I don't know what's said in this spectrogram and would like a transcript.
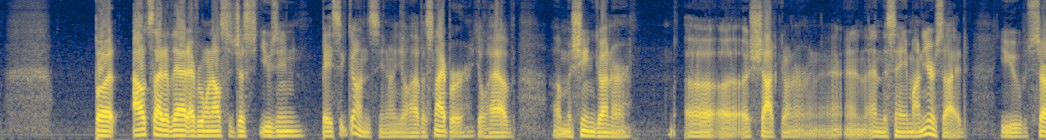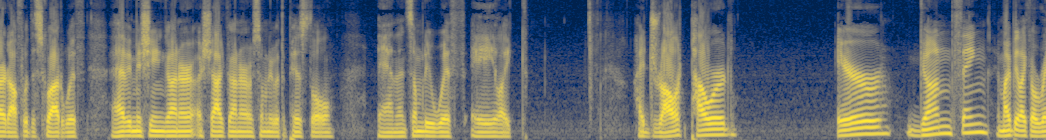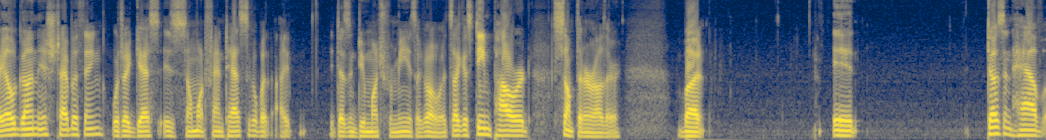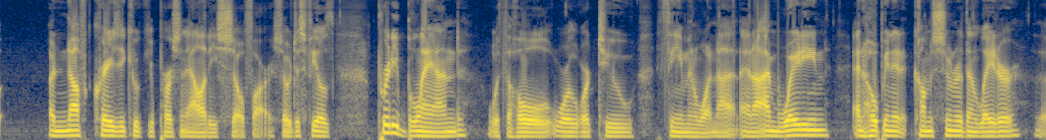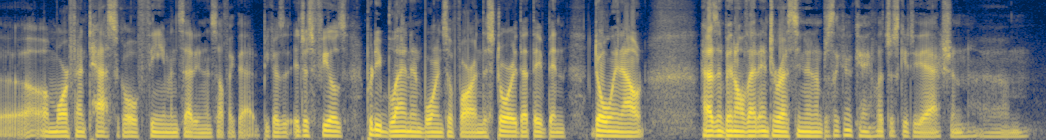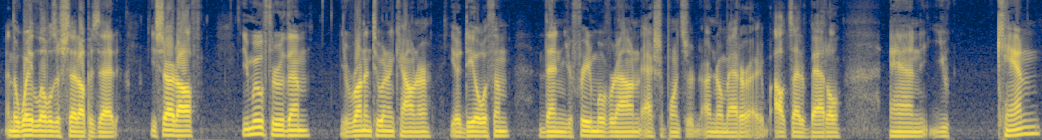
But outside of that, everyone else is just using basic guns. You know, you'll have a sniper, you'll have a machine gunner, a, a shotgunner, and, and, and the same on your side. You start off with a squad with a heavy machine gunner, a shotgunner, somebody with a pistol, and then somebody with a like hydraulic powered air gun thing. It might be like a rail gun ish type of thing, which I guess is somewhat fantastical, but I it doesn't do much for me. It's like, oh, it's like a steam powered something or other. But it doesn't have enough crazy kooky personality so far. So it just feels pretty bland with the whole World War II theme and whatnot. And I'm waiting and hoping it comes sooner than later, a more fantastical theme and setting and stuff like that, because it just feels pretty bland and boring so far. And the story that they've been doling out hasn't been all that interesting. And I'm just like, okay, let's just get to the action. Um, and the way levels are set up is that you start off, you move through them, you run into an encounter, you deal with them, then you're free to move around. Action points are, are no matter outside of battle, and you can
